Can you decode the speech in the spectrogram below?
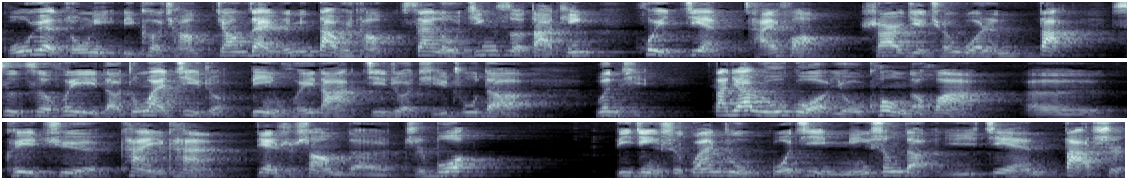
国务院总理李克强将在人民大会堂三楼金色大厅会见采访十二届全国人大四次会议的中外记者，并回答记者提出的问题。大家如果有空的话，呃，可以去看一看电视上的直播，毕竟是关注国计民生的一件大事。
